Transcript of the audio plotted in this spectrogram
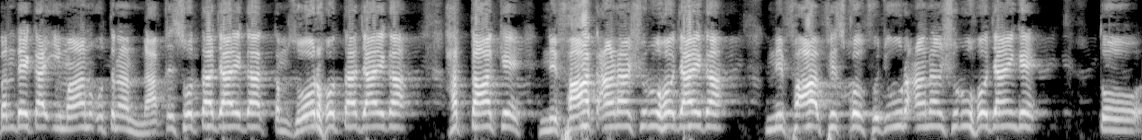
بندے کا ایمان اتنا ناقص ہوتا جائے گا، کمزور ہوتا جائے گا، حتیٰ کہ نفاق آنا شروع ہو جائے گا، نفاق، فسق و فجور آنا شروع ہو جائیں گے۔ تو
